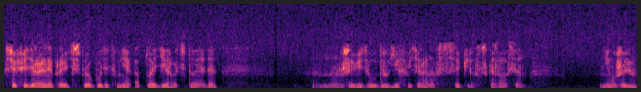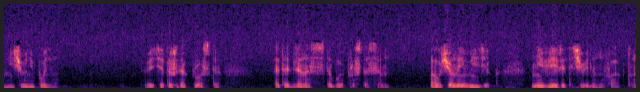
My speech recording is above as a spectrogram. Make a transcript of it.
все федеральное правительство будет мне аплодировать стоя, да? Но он же видел других ветеранов с цепью, сказал Сэм. Неужели он ничего не понял? Ведь это же так просто. Это для нас с тобой просто, Сэм. А ученый-медик не верит очевидному факту.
